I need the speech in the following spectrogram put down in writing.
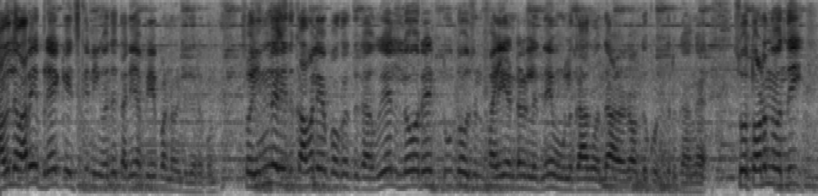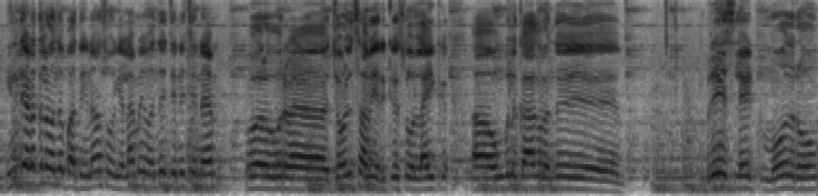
அதில் வர பிரேக்கேஜ்க்கு நீங்கள் வந்து தனியாக பே பண்ண வேண்டியது இருக்கும். ஸோ இந்த இது கவலையை போக்குறதுக்காகவே low rate two thousand five ஹண்ட்ரட்லேருந்தே உங்களுக்காக வந்து அழகாக வந்து கொடுத்துருக்காங்க. ஸோ தொடர்ந்து வந்து இந்த இடத்துல வந்து பார்த்தீங்கன்னா ஸோ எல்லாமே வந்து சின்ன சின்ன ஒரு- ஜுவல்ஸாகவே இருக்குது ஸோ லைக் உங்களுக்காக வந்து பிரேஸ்லெட் மோதிரம்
